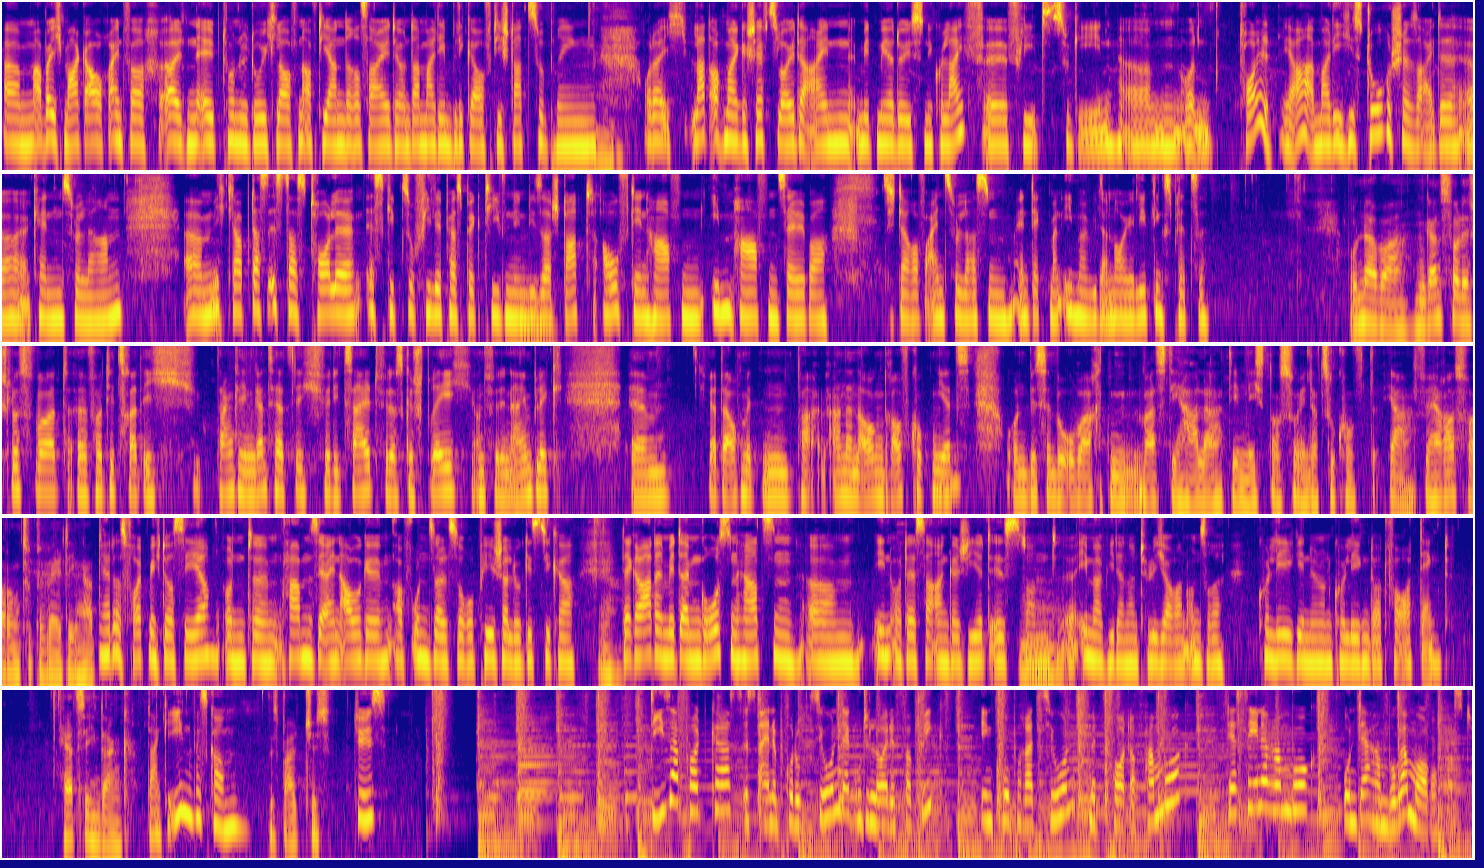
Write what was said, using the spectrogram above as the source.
Ähm, aber ich mag auch einfach alten Elbtunnel durchlaufen auf die andere Seite und dann mal den Blick auf die Stadt zu bringen. Ja. Oder ich lade auch mal Geschäftsleute ein, mit mir durchs Nikolai-Fleet zu gehen. Ähm, und toll, ja, mal die historische Seite äh, kennenzulernen. Ähm, ich glaube, das ist das Tolle. Es gibt so viele Perspektiven in dieser Stadt, auf den Hafen, im Hafen selber. Sich darauf einzulassen, entdeckt man immer wieder neue Lieblingsplätze. Wunderbar. Ein ganz tolles Schlusswort, äh, Frau Titzrath. Ich danke Ihnen ganz herzlich für die Zeit, für das Gespräch und für den Einblick. Ähm, ich werde da auch mit ein paar anderen Augen drauf gucken mhm. jetzt und ein bisschen beobachten, was die Hala demnächst noch so in der Zukunft ja, für Herausforderungen zu bewältigen hat. Ja, das freut mich doch sehr. Und äh, haben Sie ein Auge auf uns als europäischer Logistiker, ja. der gerade mit einem großen Herzen ähm, in Odessa engagiert ist mhm. und äh, immer wieder natürlich auch an unsere Kolleginnen und Kollegen dort vor Ort denkt. Herzlichen Dank. Danke Ihnen fürs Kommen. Bis bald. Tschüss. Tschüss. Dieser Podcast ist eine Produktion der Gute-Leute-Fabrik in Kooperation mit Port of Hamburg, der Szene Hamburg und der Hamburger Morgenpost.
